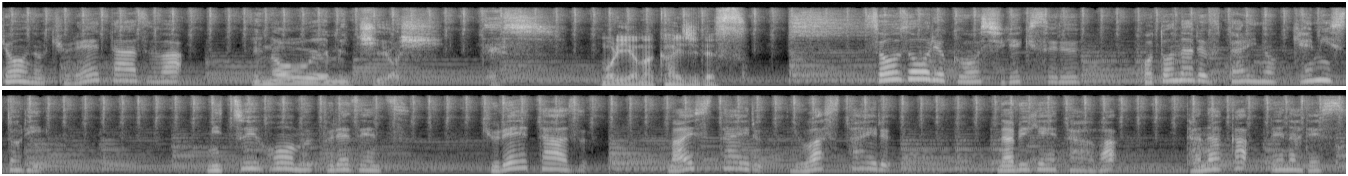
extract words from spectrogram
今日のキュレーターズは井上道義です。森山海二です。想像力を刺激する異なる二人のケミストリー。三井ホームプレゼンツキュレーターズ。マイスタイルユアスタイル。ナビゲーターは田中れなです。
